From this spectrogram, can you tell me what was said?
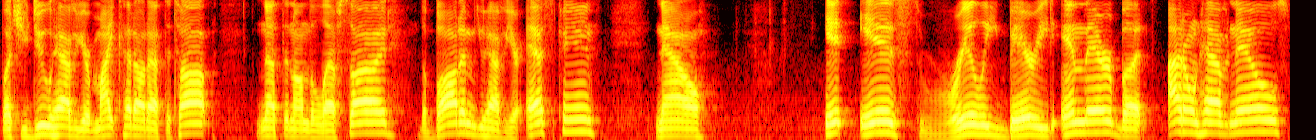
but you do have your mic cutout at the top, nothing on the left side. The bottom, you have your S Pen. Now, it is really buried in there, but I don't have nails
